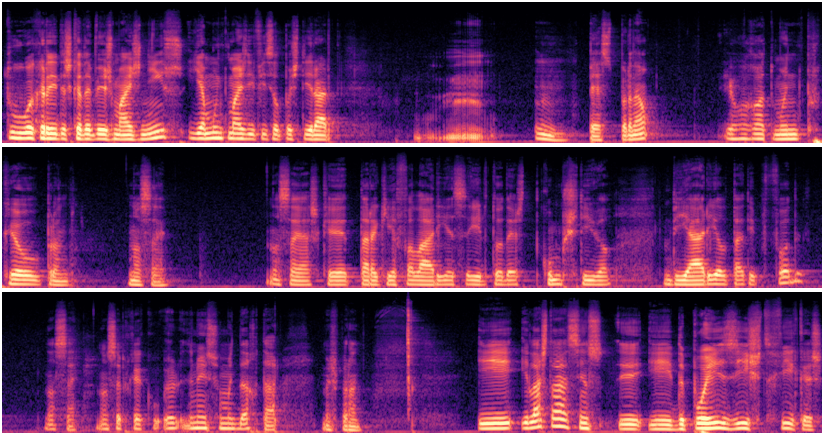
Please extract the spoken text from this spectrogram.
tu acreditas cada vez mais nisso e é muito mais difícil depois tirar-te. Hum, peço perdão. Eu arroto muito porque eu, pronto, não sei. Não sei, acho que é estar aqui a falar e a sair todo este combustível diário e ele está tipo, foda-se. Não sei, não sei porque é que eu nem sou muito de arrotar, mas pronto. E, e lá está, e, e depois isto ficas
